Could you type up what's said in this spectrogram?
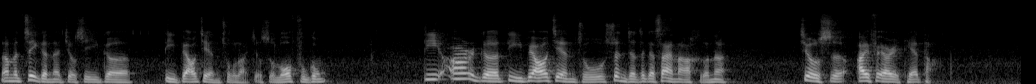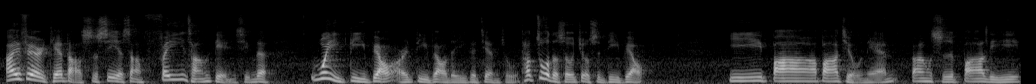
那么这个呢就是一个地标建筑了，就是罗浮宫。第二个地标建筑顺着这个塞纳河呢。就是埃菲尔铁塔，埃菲尔铁塔是世界上非常典型的为地标而地标的一个建筑。它做的时候就是地标。一八八九年，当时巴黎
